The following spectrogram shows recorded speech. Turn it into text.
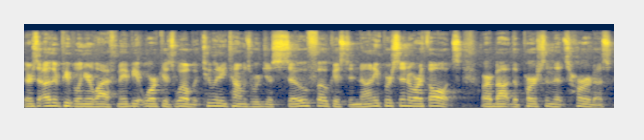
There's other people in your life, maybe at work as well, but too many times we're just so focused, and 90% of our thoughts are about the person that's hurt us.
